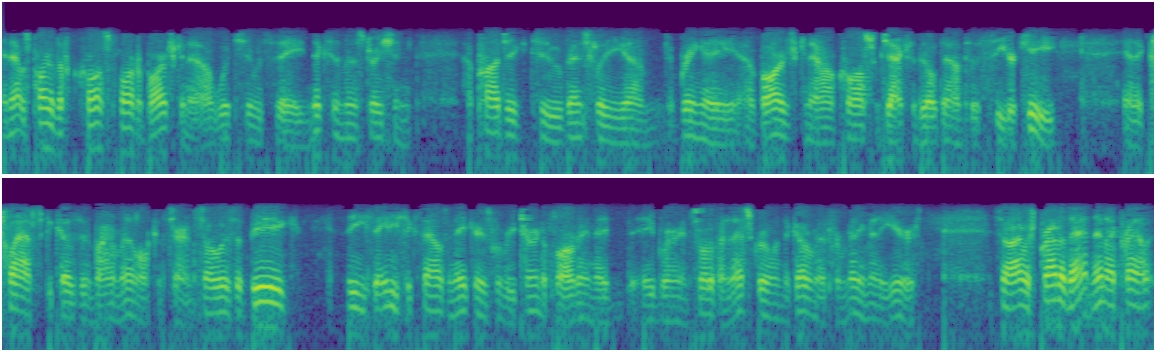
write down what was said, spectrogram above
and that was part of the Cross Florida Barge Canal, which it was a Nixon administration a project to eventually um, bring a, a barge canal across from Jacksonville down to Cedar Key, and it collapsed because of environmental concerns. So it was a big. These 86,000 acres were returned to Florida, and they they were in sort of an escrow in the government for many many years. So I was proud of that, and then I pr-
